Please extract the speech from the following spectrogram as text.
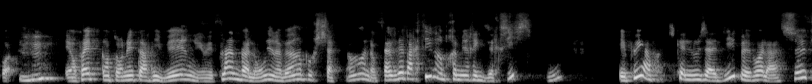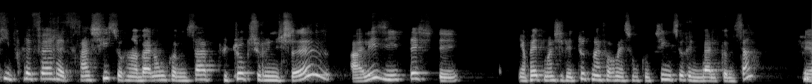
quoi. Mhm. Et en fait, quand on est arrivé, il y avait plein de ballons, il y en avait un pour chacun. Donc ça faisait partie d'un premier exercice. Et puis après, ce qu'elle nous a dit, ben voilà, ceux qui préfèrent être assis sur un ballon comme ça plutôt que sur une chaise, allez-y, testez. Et en fait, moi, j'ai fait toute ma formation coaching sur une balle comme ça. Et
